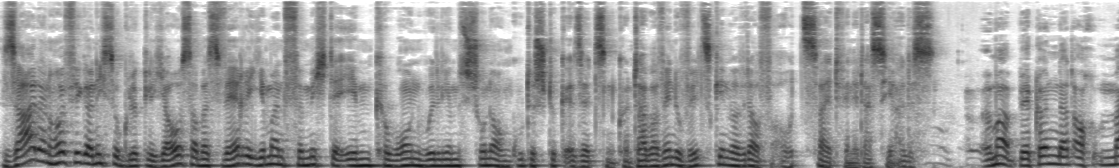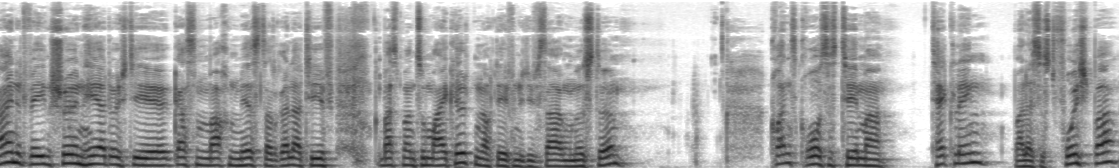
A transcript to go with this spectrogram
sah dann häufiger nicht so glücklich aus, aber es wäre jemand für mich, der eben Kawan Williams schon auch ein gutes Stück ersetzen könnte. Aber wenn du willst, gehen wir wieder auf Outside, wenn ihr das hier alles immer, wir können das auch meinetwegen schön her durch die Gassen machen. Mir ist das relativ, was man zu Mike Hilton noch definitiv sagen müsste. Ganz großes Thema Tackling, weil es ist furchtbar.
